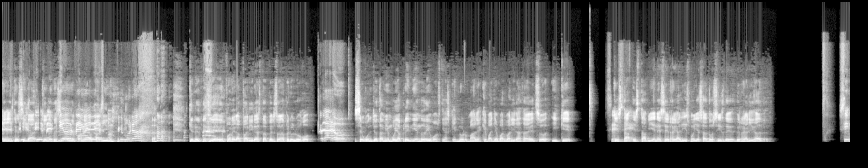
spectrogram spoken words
¿Qué necesidad, de poner a parir? ¿Qué necesidad de poner a parir a esta persona? Pero luego, claro. según yo también voy aprendiendo, digo, hostia, es que es normal, es que vaya barbaridad ha hecho y que, está, está, bien ese realismo y esa dosis de, realidad. Sí,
